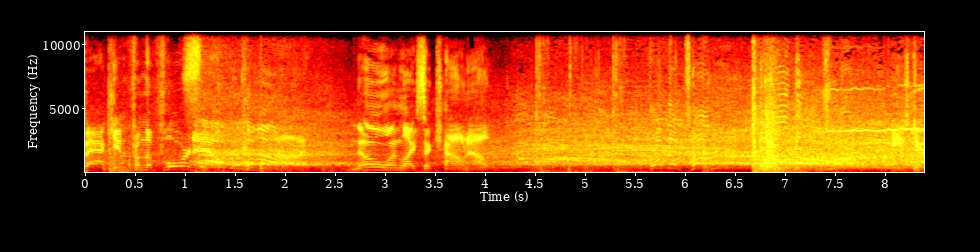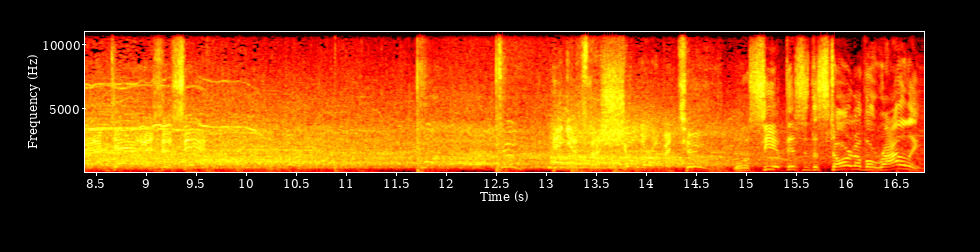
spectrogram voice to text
Back in from the floor now. Come on. No one likes a count out. From the top. He's got him down. Is this it? He gets the shoulder up at two. We'll see if this is the start of a rally.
